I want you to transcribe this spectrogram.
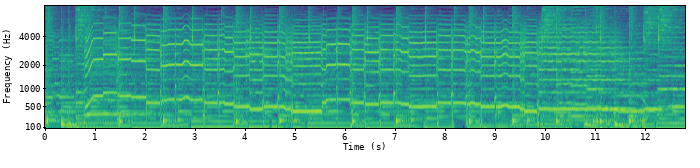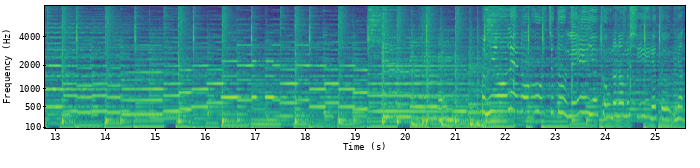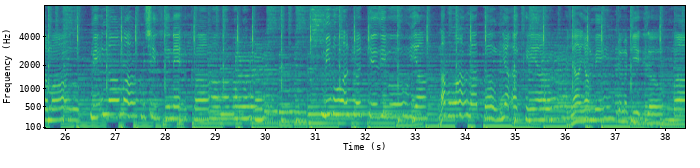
မရှိတဲ့သူညသမားကိုမင်းအနာမမရှိသေးတဲ့အခါမင်းဘဝအတွက်ပြည့်စည်ဖို့ရာငါဘဝကတော့ညအခရာအရာရာမင်းတို့မပြည့်စုံမှာ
